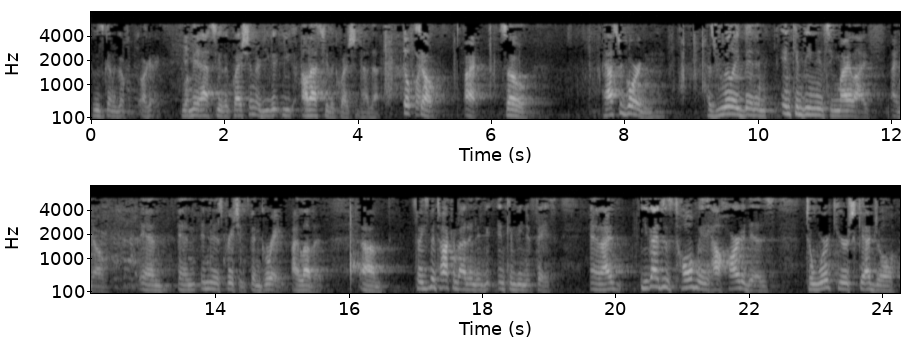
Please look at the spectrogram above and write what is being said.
who's gonna go? For, okay, you want me to ask you the question, or do you, you? I'll ask you the question. How's that? Go for so, it. all right. So, Pastor Gordon has really been in, inconveniencing my life. I know, and and in his preaching, it's been great. I love it. Um, so he's been talking about an inconvenient faith, and I, you guys just told me how hard it is to work your schedule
